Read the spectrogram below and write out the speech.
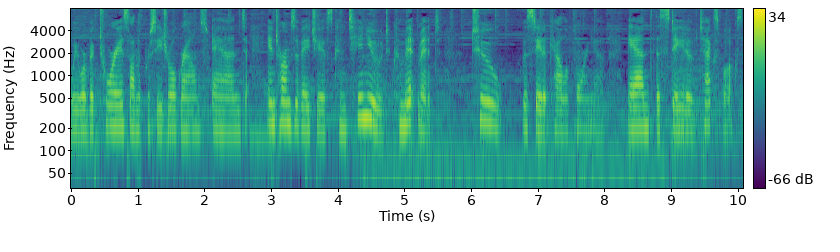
We were victorious on the procedural grounds, and in terms of HAF's continued commitment to the state of California and the state of textbooks,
